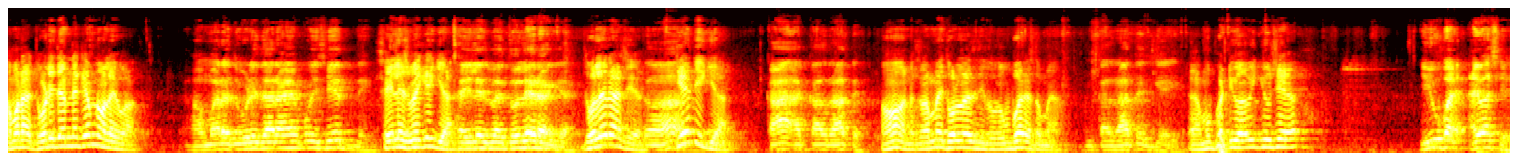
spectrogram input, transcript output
તમારા જોડીદારને કેમ ન લેવા અમારા જોડીદાર અહીંયા કોઈ છે જ નહીં. શૈલેષભાઈ કઈ ગયા? શૈલેષભાઈ ધોલેરા ગયા. ધોલેરા છે. ક્યાંથી ગયા? કા કાલ રાતે. હા ને અમે ધોલેરા થી તો ઊભા રહે તમે. કાલ રાતે જ ગયા મફટિયું આવી ગયું છે. યુભાઈ આવ્યા છે.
